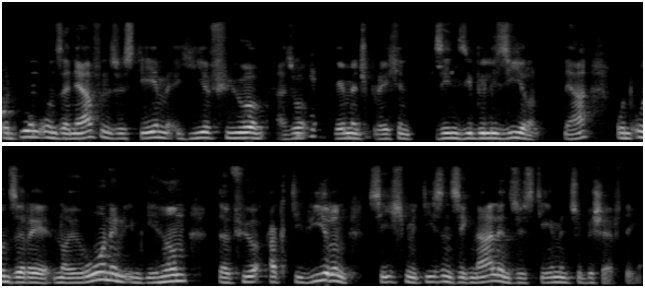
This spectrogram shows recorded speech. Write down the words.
und tun unser Nervensystem hierfür also dementsprechend sensibilisieren. ja, und unsere Neuronen im Gehirn dafür aktivieren, sich mit diesen Signalensystemen zu beschäftigen.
